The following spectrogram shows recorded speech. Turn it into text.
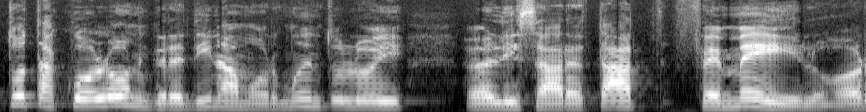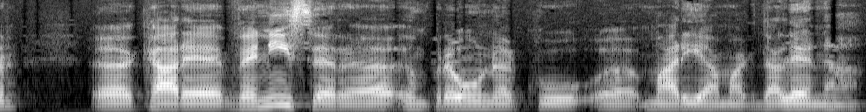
tot acolo, în grădina mormântului, li s-a arătat femeilor Uh, care veniseră împreună cu uh, Maria Magdalena.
